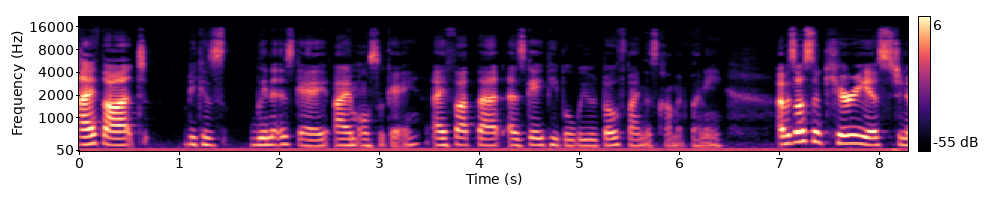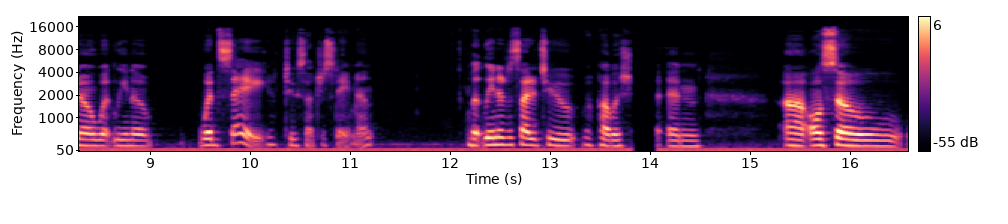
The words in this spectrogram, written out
I thought because Lena is gay, I am also gay. I thought that as gay people we would both find this comment funny. I was also curious to know what Lena would say to such a statement. But Lena decided to publish it and uh, also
